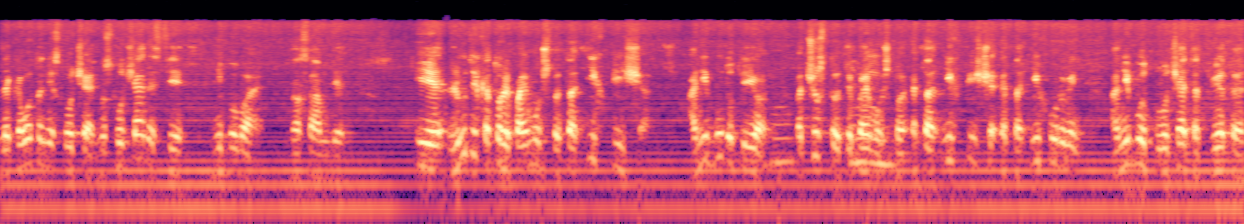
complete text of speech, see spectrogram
для кого-то не случайно. Но случайности не бывает на самом деле. И люди, которые поймут, что это их пища, они будут ее почувствовать и поймут, что это их пища, это их уровень, они будут получать ответы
